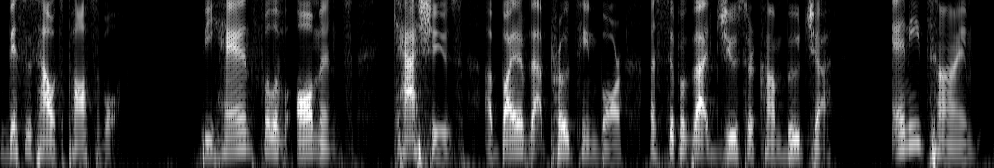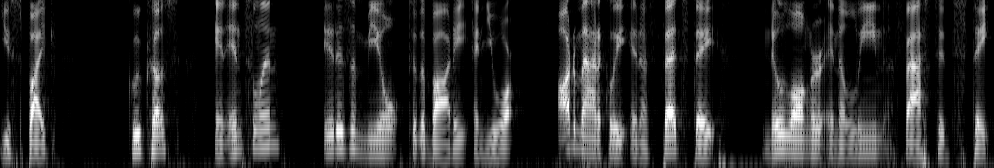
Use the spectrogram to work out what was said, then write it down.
This is how it's possible. The handful of almonds, cashews, a bite of that protein bar, a sip of that juice or kombucha, anytime you spike glucose and insulin, it is a meal to the body, and you are automatically in a fed state no longer in a lean, fasted state.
